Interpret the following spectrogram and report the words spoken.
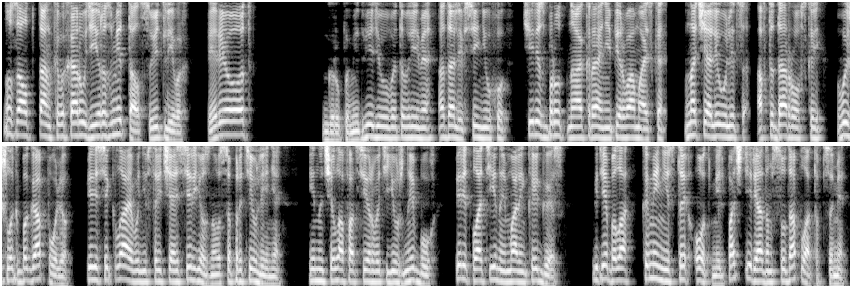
но залп танковых орудий разметал суетливых. «Вперед!» Группа Медведева в это время, одолев Синюху, через брод на окраине Первомайска, в начале улицы Автодоровской, вышла к Богополю, пересекла его, не встречая серьезного сопротивления, и начала форсировать Южный Бух перед плотиной маленькой ГЭС, где была каменистая отмель почти рядом с судоплатовцами.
